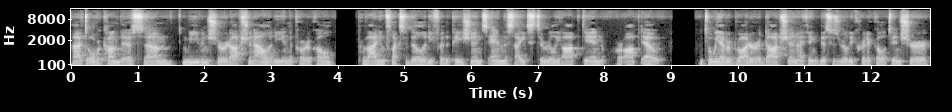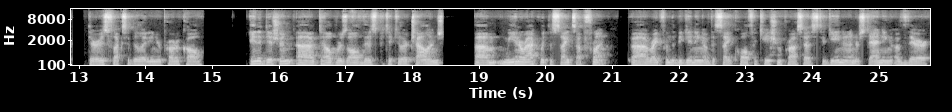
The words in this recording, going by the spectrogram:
Uh, to overcome this, um, we've ensured optionality in the protocol, providing flexibility for the patients and the sites to really opt in or opt out. Until we have a broader adoption, I think this is really critical to ensure there is flexibility in your protocol. In addition, uh, to help resolve this particular challenge, um, we interact with the sites up front uh, right from the beginning of the site qualification process to gain an understanding of their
